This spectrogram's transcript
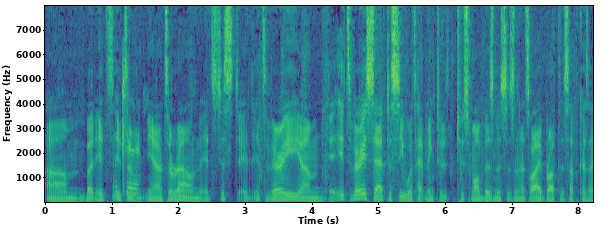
Um, but it's it's a, yeah, it's around. It's just it, it's very um, it- it's very sad to see what's happening to, to small businesses, and that's why I brought this up because I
